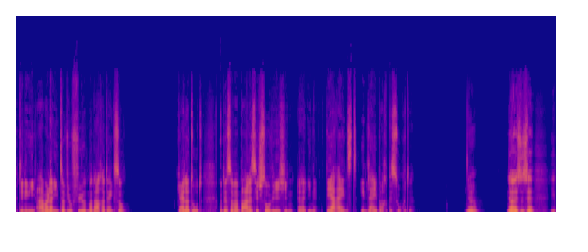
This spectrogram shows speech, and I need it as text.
mit denen ich einmal ein Interview führe und man nachher denkt so, geiler Dude. Und deshalb ein Barisic so, wie ich ihn äh, in der einst in Leibach besuchte. Ja. Ja, es ist sehr, ich,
